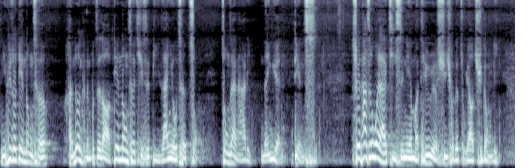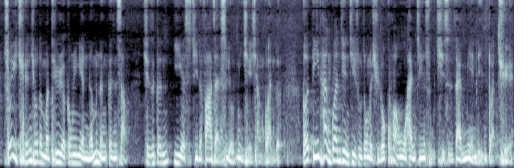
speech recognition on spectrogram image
你比如说电动车，很多人可能不知道，电动车其实比燃油车重，重在哪里？能源、电池。所以它是未来几十年 material 需求的主要驱动力。所以全球的 material 供应链能不能跟上，其实跟 ESG 的发展是有密切相关的。而低碳关键技术中的许多矿物和金属，其实在面临短缺。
